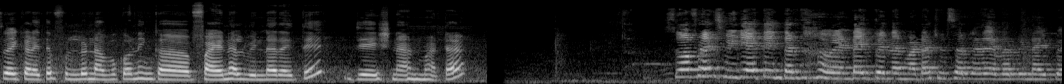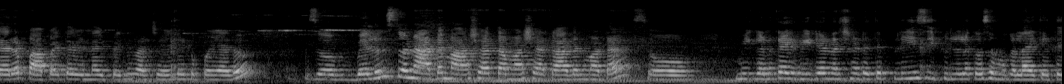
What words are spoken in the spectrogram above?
సో ఇక్కడైతే ఫుల్ నవ్వుకొని ఇంకా ఫైనల్ విన్నర్ అయితే చేసిన అనమాట సో ఫ్రెండ్స్ వీడియో అయితే ఇంతటితో ఎండ్ అయిపోయింది అనమాట చూసారు కదా ఎవరు విన్ అయిపోయారో పాప అయితే విన్ అయిపోయింది వాడు చేయలేకపోయాడు. సో బెలూన్స్తో ఆడడం ఆశ తమాషా కాదనమాట సో మీకు కనుక ఈ వీడియో నచ్చినట్టయితే ప్లీజ్ ఈ పిల్లల కోసం ఒక లైక్ అయితే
